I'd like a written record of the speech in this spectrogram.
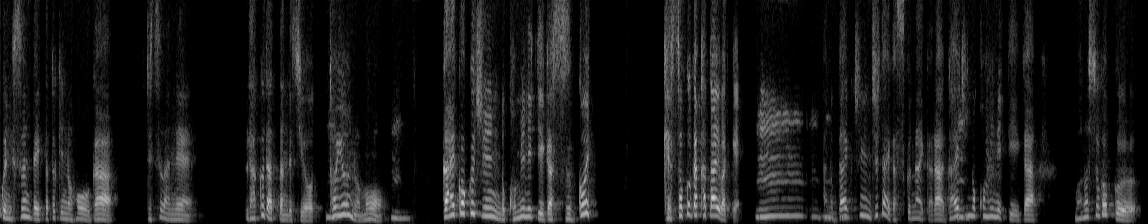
国に住んでいた時の方が、実はね、楽だったんですよ。うんというのも、うん。外国人のコミュニティがすごい結束が固いわけ。うん。あの外人自体が少ないから、外人のコミュニティがものすごく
